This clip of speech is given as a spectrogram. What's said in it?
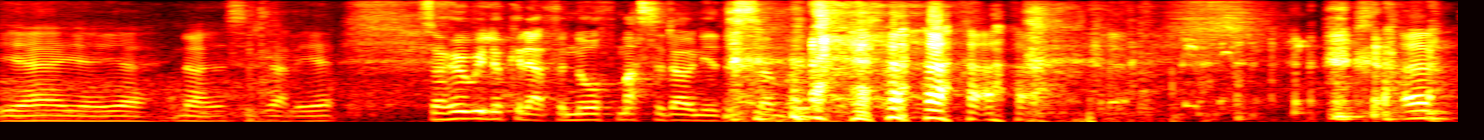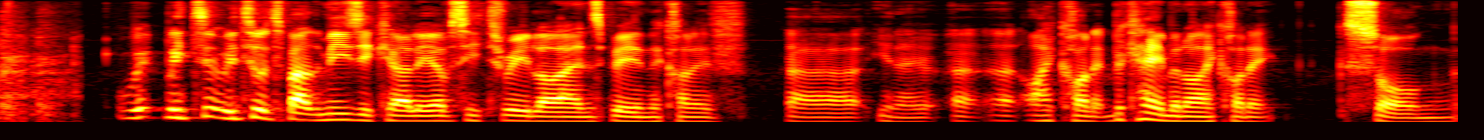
Yeah, yeah, yeah. No, that's exactly it. So who are we looking at for North Macedonia this summer? um, we we, t- we talked about the music earlier. Obviously, Three Lions being the kind of uh, you know uh, an iconic became an iconic song.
